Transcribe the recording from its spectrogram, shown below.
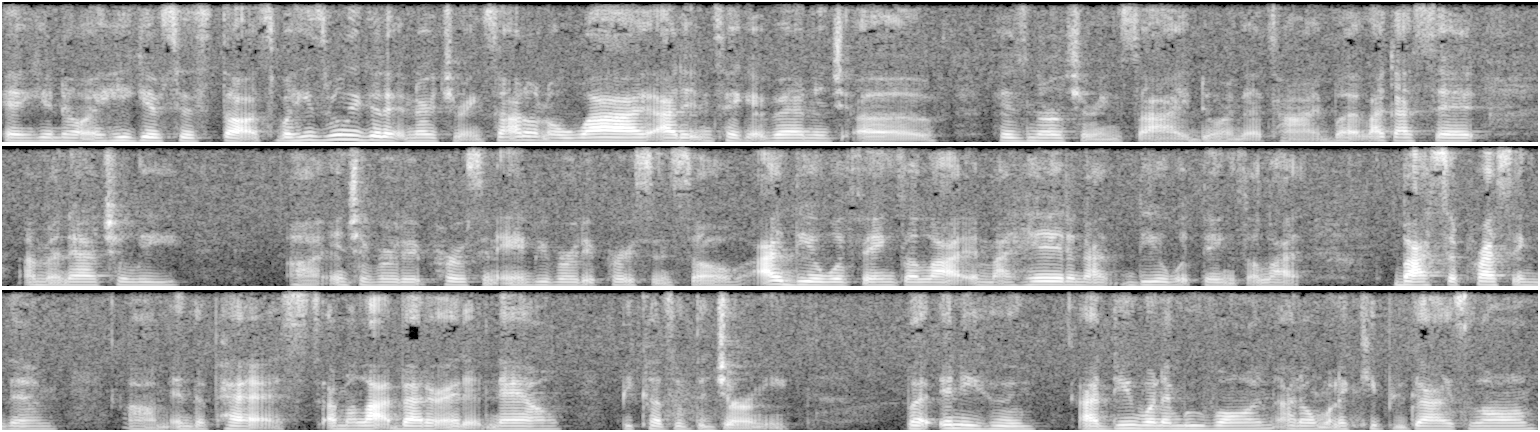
And you know, and he gives his thoughts. But he's really good at nurturing. So I don't know why I didn't take advantage of his nurturing side during that time. But like I said, I'm a naturally uh, introverted person, ambiverted person. So I deal with things a lot in my head, and I deal with things a lot by suppressing them um, in the past. I'm a lot better at it now because of the journey. But anywho, I do want to move on. I don't want to keep you guys long.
